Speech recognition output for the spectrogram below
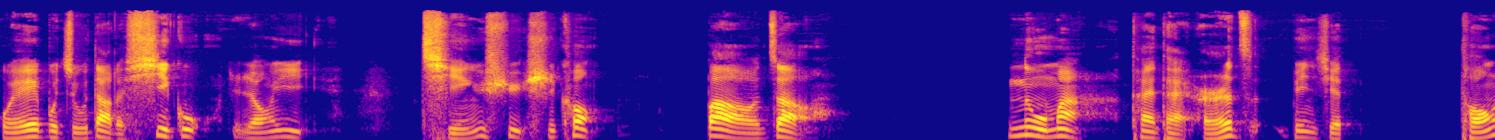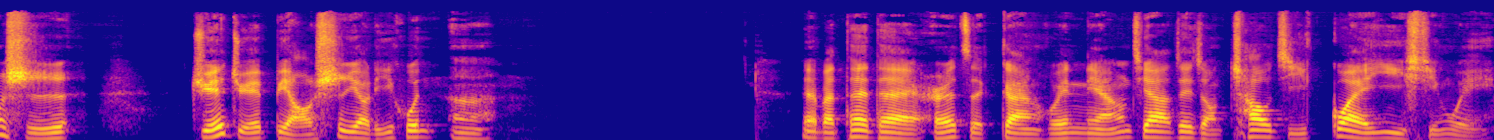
微不足道的细故，容易情绪失控、暴躁、怒骂太太、儿子，并且同时决绝表示要离婚，啊。要把太太、儿子赶回娘家，这种超级怪异行为，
